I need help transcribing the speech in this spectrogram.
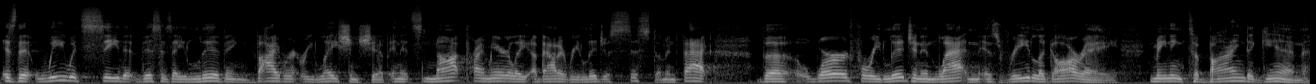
is that we would see that this is a living, vibrant relationship, and it's not primarily about a religious system. In fact, the word for religion in Latin is religare, meaning to bind again.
